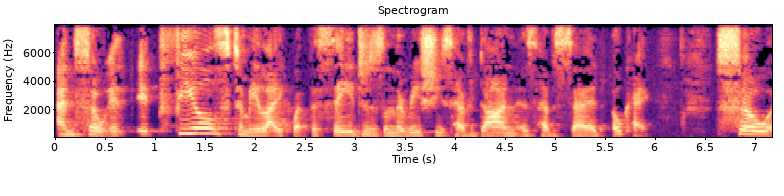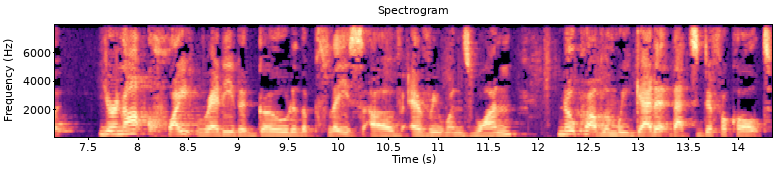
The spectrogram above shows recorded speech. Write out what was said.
And so it, it feels to me like what the sages and the rishis have done is have said, okay, so you're not quite ready to go to the place of everyone's one. No problem. We get it. That's difficult.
